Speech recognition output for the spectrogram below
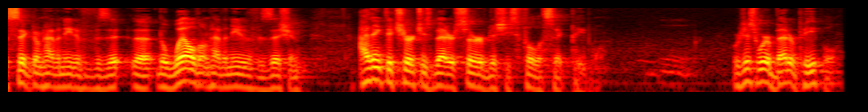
The sick don't have a need of a physician, the, the well don't have a need of a physician. I think the church is better served if she's full of sick people. We're just, we're better people.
